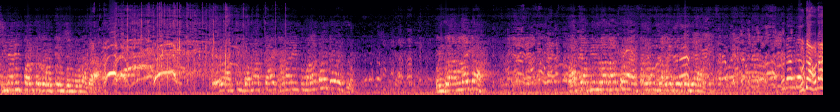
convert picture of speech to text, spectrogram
सिन्यानीच पालत करू टेन्शन घेऊ नका. आमची जमात काय खाणारी तुम्हाला काय करायचं? पिंजरा आणलाय का? तात्या पिंजरा दाखवा तर झालायचं त्याच्या उठा उठा.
